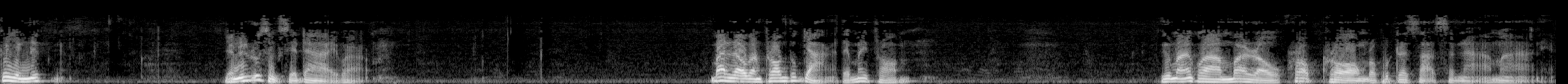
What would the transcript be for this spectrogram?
ก็ยังนึก ยังนึกรู้สึกเสียดายว่า บ้านเรามันพร้อมทุกอย่าง แต่ไม่พร้อม คือหมายความว่าเราครอบครองพระพุทธศาสนามาเนี่ย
